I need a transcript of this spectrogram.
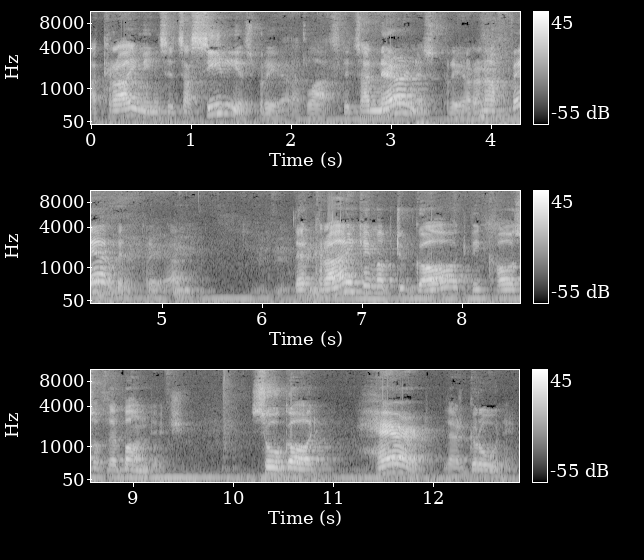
A cry means it's a serious prayer at last. It's an earnest prayer and a fervent prayer. Their cry came up to God because of their bondage. So God heard their groaning,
